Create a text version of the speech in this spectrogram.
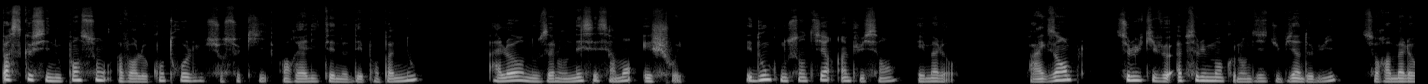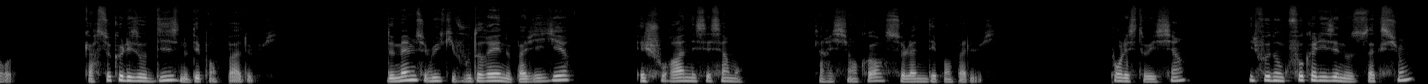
Parce que si nous pensons avoir le contrôle sur ce qui en réalité ne dépend pas de nous, alors nous allons nécessairement échouer, et donc nous sentir impuissants et malheureux. Par exemple, celui qui veut absolument que l'on dise du bien de lui sera malheureux, car ce que les autres disent ne dépend pas de lui. De même, celui qui voudrait ne pas vieillir échouera nécessairement, car ici encore, cela ne dépend pas de lui. Pour les stoïciens, il faut donc focaliser nos actions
